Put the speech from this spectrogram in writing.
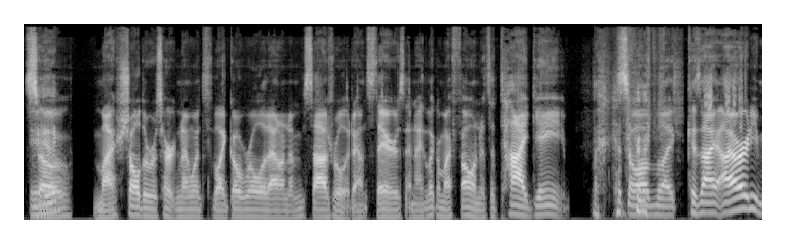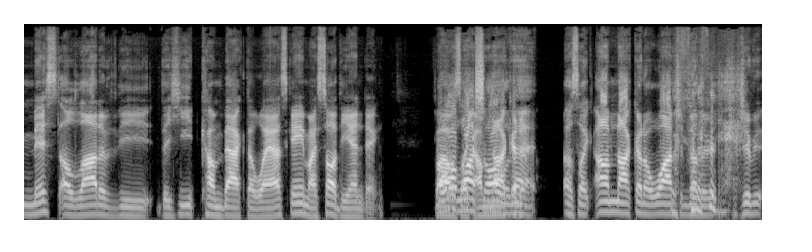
So Mhm. my shoulder was hurting. I went to like go roll it out on a massage roller downstairs, and I look at my phone. It's a tie game. So I'm like, because I, I already missed a lot of the the Heat comeback the last game. I saw the ending, but Oh, I I was like, I'm not gonna. that. I was like, I'm not gonna watch another Jimmy.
